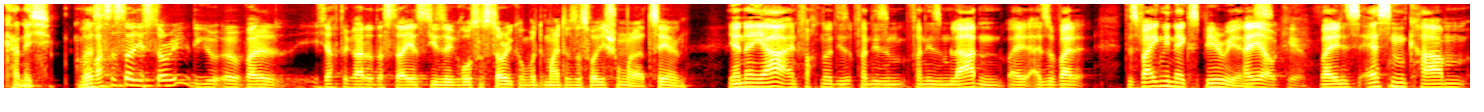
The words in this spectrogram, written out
kann ich, was? Was? ist da die Story? Die, äh, weil ich dachte gerade, dass da jetzt diese große Story kommt, weil du meintest, das wollte ich schon mal erzählen. Ja, na ja, einfach nur diese, von diesem, von diesem Laden, weil, also, weil, das war irgendwie eine Experience. Ah, ja, okay. Weil das Essen kam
